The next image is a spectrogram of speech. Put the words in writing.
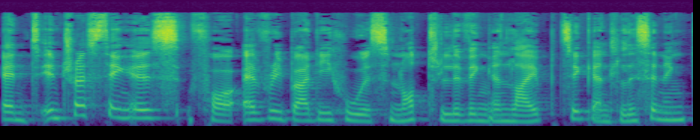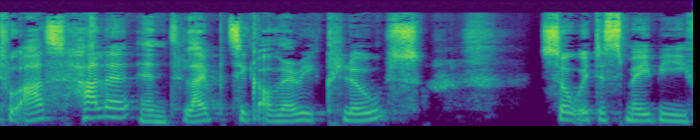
And interesting is for everybody who is not living in Leipzig and listening to us, Halle and Leipzig are very close. So it is maybe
